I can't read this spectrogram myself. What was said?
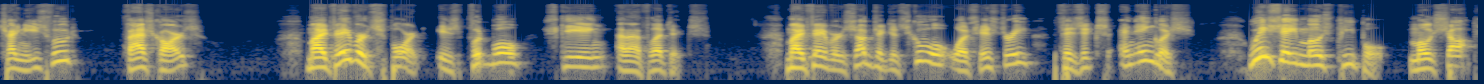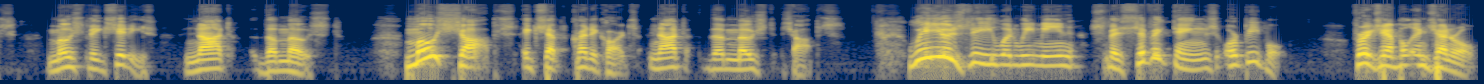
Chinese food, fast cars? My favorite sport is football, skiing, and athletics. My favorite subject at school was history, physics, and English. We say most people, most shops, most big cities, not the most. Most shops accept credit cards, not the most shops. We use the when we mean specific things or people. For example, in general,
